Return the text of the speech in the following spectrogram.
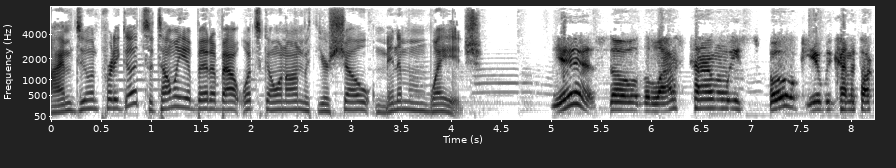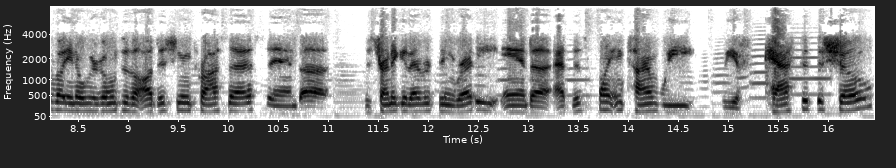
I'm doing pretty good. So, tell me a bit about what's going on with your show, Minimum Wage. Yeah, so the last time we spoke, yeah, we kind of talked about, you know, we were going through the auditioning process and uh, just trying to get everything ready. And uh, at this point in time, we we have casted the show.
